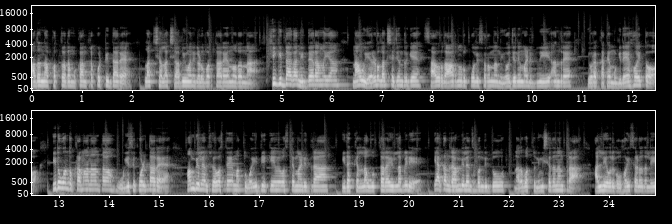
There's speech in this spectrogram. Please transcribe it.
ಅದನ್ನು ಪತ್ರದ ಮುಖಾಂತರ ಕೊಟ್ಟಿದ್ದಾರೆ. ಲಕ್ಷ ಲಕ್ಷ ಅಭಿಮಾನಿಗಳು ಬರ್ತಾರೆ ಅನ್ನೋದನ್ನು. ಹೀಗಿದ್ದಾಗ ನಿದ್ದೆರಾಮಯ್ಯ ನಾವು ಎರಡು ಲಕ್ಷ ಜನರಿಗೆ ಸಾವಿರದ ಆರುನೂರು ಪೊಲೀಸರನ್ನು ನಿಯೋಜನೆ ಮಾಡಿದ್ವಿ ಅಂದರೆ ಇವರ ಕತೆ ಮುಗಿದೇ ಹೋಯ್ತು. ಇದು ಒಂದು ಕ್ರಮಾನ ಅಂತ ಮುಗಿಸಿಕೊಳ್ತಾರೆ ಆಂಬ್ಯುಲೆನ್ಸ್ ವ್ಯವಸ್ಥೆ ಮತ್ತು ವೈದ್ಯಕೀಯ ವ್ಯವಸ್ಥೆ ಮಾಡಿದ್ರಾ? ಇದಕ್ಕೆಲ್ಲ ಉತ್ತರ ಇಲ್ಲ ಬಿಡಿ. ಯಾಕಂದರೆ ಆಂಬ್ಯುಲೆನ್ಸ್ ಬಂದಿದ್ದು ನಲವತ್ತು ನಿಮಿಷದ ನಂತರ. ಅಲ್ಲಿವರೆಗೂ ಹೊಯ್ಸಳದಲ್ಲಿ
